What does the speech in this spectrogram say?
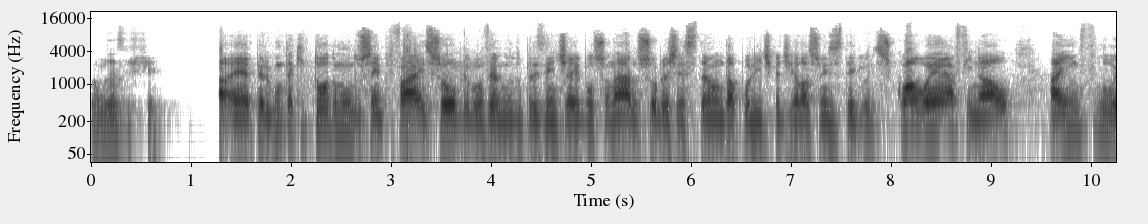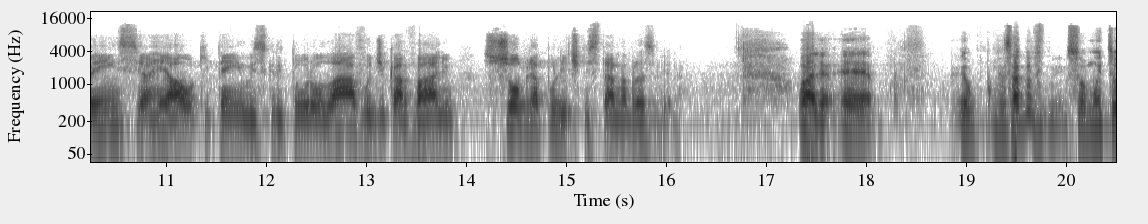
Vamos assistir. É, pergunta que todo mundo sempre faz sobre o governo do presidente Jair Bolsonaro, sobre a gestão da política de relações exteriores. Qual é, afinal, a influência real que tem o escritor Olavo de Carvalho sobre a política externa brasileira? Olha, é, eu, sabe, eu sou muito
